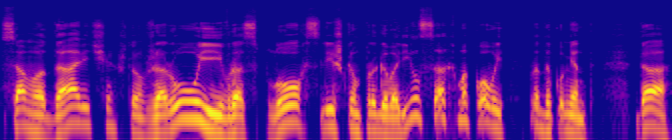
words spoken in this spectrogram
самого Давича, что в жару и врасплох слишком проговорился Ахмаковой про документ. Да,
